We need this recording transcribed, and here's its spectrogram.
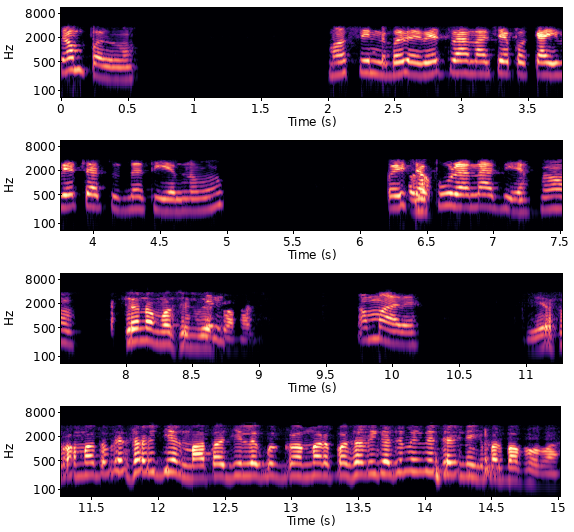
ચંપલનું. મશીન ને બધા વેચવાના છે પણ કાંઈ વેચાતું જ નથી એમને હું. પૈસા. પૂરા ના દે હા. શેના મશીન વેચવાના અમારે. વેચવામાં તો બેસાવી દે માતાજી લગભગ અમારે પસાવી ગયા જમીન વેચાવી નાખી મારા બાપામાં.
